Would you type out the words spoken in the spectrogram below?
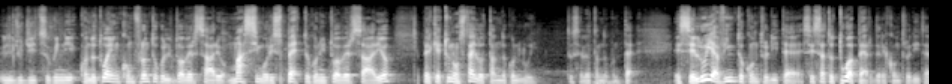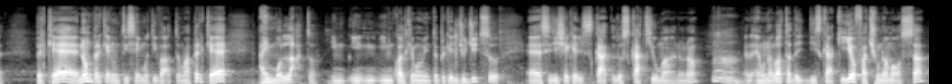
Il jiu-jitsu, quindi quando tu hai un confronto con il tuo avversario, massimo rispetto con il tuo avversario, perché tu non stai lottando con lui, tu stai lottando con te. E se lui ha vinto contro di te, sei stato tu a perdere contro di te. Perché non perché non ti sei motivato, ma perché hai mollato in, in- in qualche momento. Perché il jiu-jitsu eh, si dice che è sca- lo scacchi umano, no? Ah, È una lotta di, di scacchi. Io faccio una mossa,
